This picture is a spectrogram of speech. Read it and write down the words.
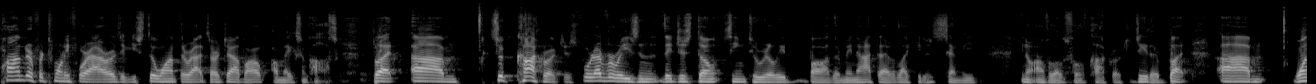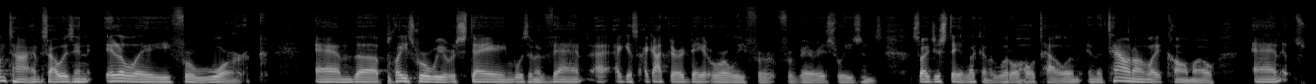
ponder for 24 hours. If you still want the rat czar job, I'll, I'll make some calls. But um, so cockroaches, for whatever reason, they just don't seem to really bother me. Not that I would like you to send me, you know, envelopes full of cockroaches either. But um, one time, so I was in Italy for work and the place where we were staying was an event. I, I, guess I got there a day early for for various reasons, so I just stayed like in a little hotel in, in the town on Lake Como, and it was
